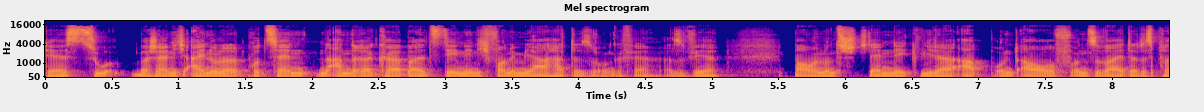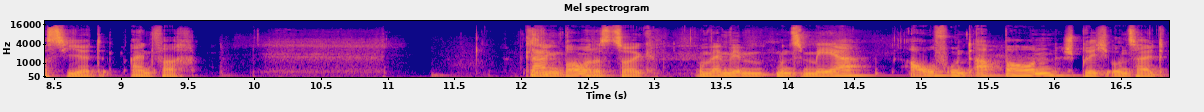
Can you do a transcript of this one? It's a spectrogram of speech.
der ist zu wahrscheinlich 100 Prozent ein anderer Körper als den, den ich vor einem Jahr hatte, so ungefähr. Also wir bauen uns ständig wieder ab und auf und so weiter. Das passiert einfach. Deswegen brauchen wir das Zeug. Und wenn wir uns mehr auf- und abbauen, sprich uns halt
